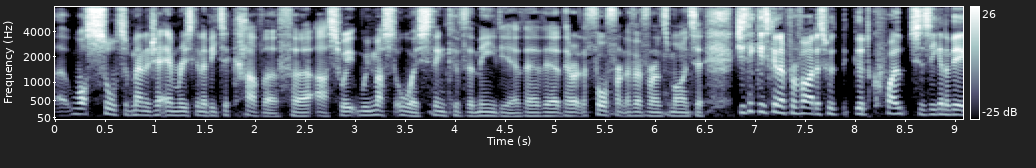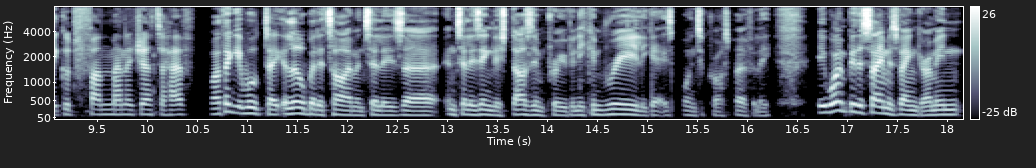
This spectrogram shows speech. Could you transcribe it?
uh, what sort of manager Emery's going to be to cover for us? We, we must always think of the media. They're, they're, they're at the forefront of everyone's minds. here. Do you think he's going to provide us with good quotes? Is he going to be a good fun manager to have? Well, I think it will take a little bit of time until his uh, until his English does improve and he can really get his point across perfectly. It won't be the same as Wenger. I mean,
